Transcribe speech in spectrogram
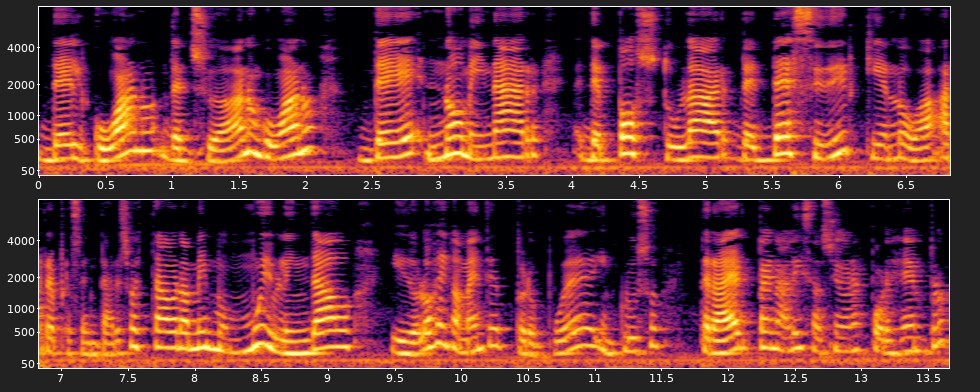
del cubano, del ciudadano cubano, de nominar, de postular, de decidir quién lo va a representar. Eso está ahora mismo muy blindado ideológicamente, pero puede incluso traer penalizaciones, por ejemplo,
